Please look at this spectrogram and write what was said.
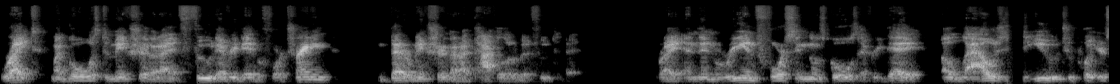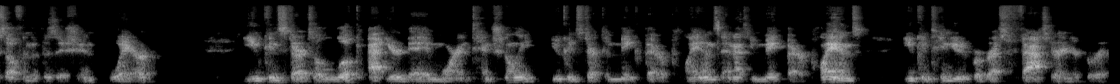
right, my goal was to make sure that I had food every day before training. Better make sure that I pack a little bit of food today. Right. And then reinforcing those goals every day allows you to put yourself in the position where you can start to look at your day more intentionally. You can start to make better plans. And as you make better plans, you continue to progress faster in your career.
